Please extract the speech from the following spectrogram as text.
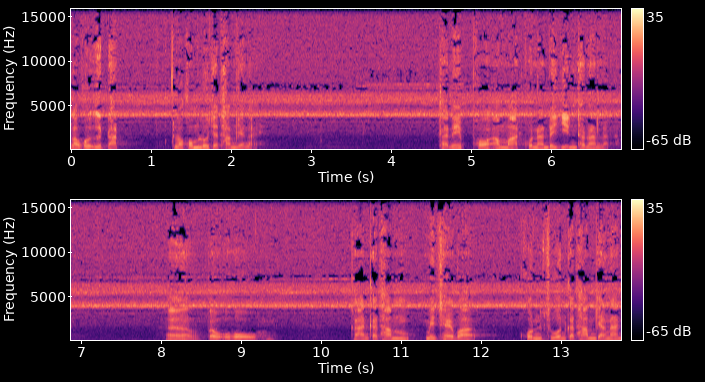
เราก็อึดอัด เราก็ไม่รู้จะทำยังไงท่านี้พออมาตคนนั้นได้ยินเท่านั้นแหละเออแปลโอ้โห การกระทำไม่ใช่ว่าคนสวนกระทำอย่างนั้น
